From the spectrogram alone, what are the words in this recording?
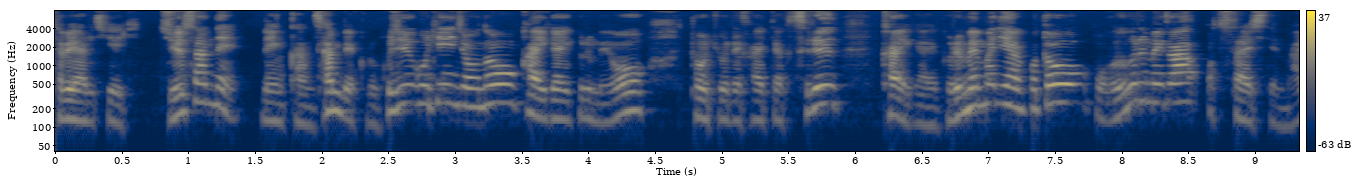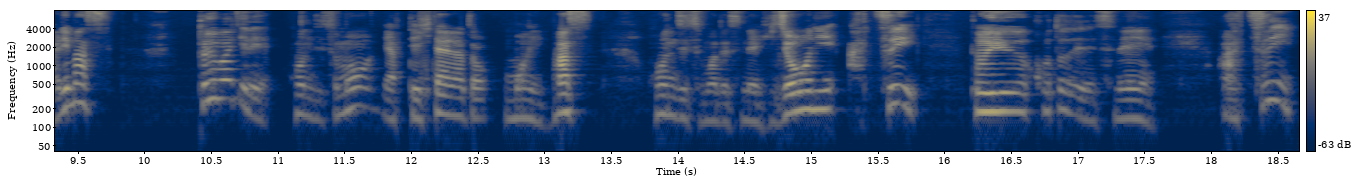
食べ歩き歴13年、年間365件以上の海外グルメを東京で開拓する海外グルメマニアことオググルメがお伝えしてまいります。というわけで本日もやっていきたいなと思います。本日もですね、非常に暑いということでですね、暑い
